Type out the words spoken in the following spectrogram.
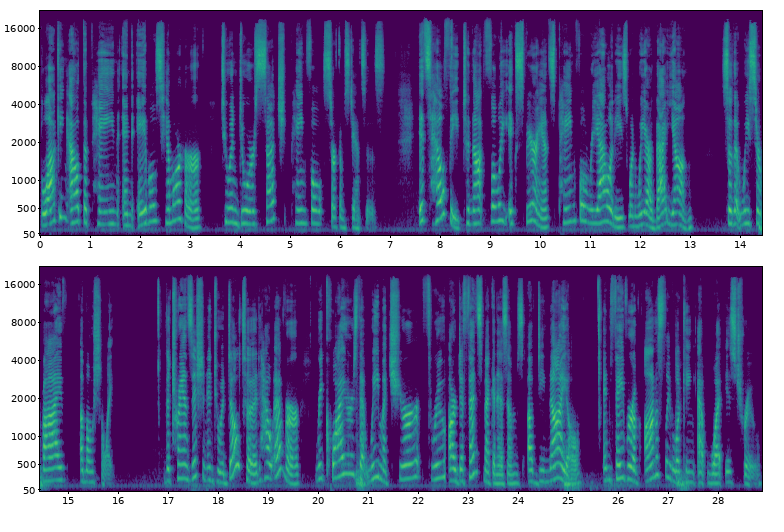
Blocking out the pain enables him or her to endure such painful circumstances. It's healthy to not fully experience painful realities when we are that young so that we survive emotionally. The transition into adulthood, however, requires that we mature through our defense mechanisms of denial in favor of honestly looking at what is true,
